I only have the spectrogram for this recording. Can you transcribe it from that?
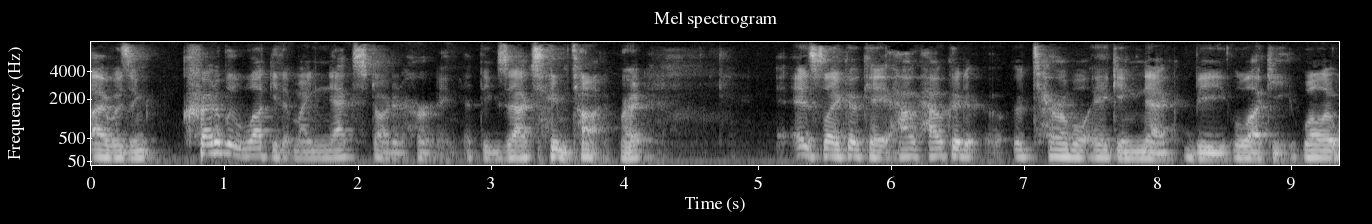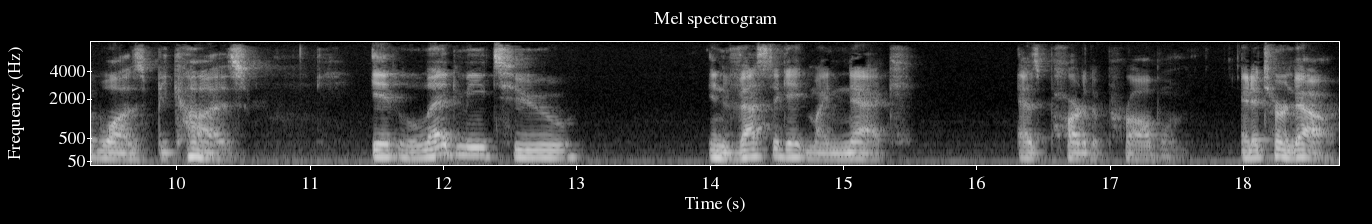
I was incredibly lucky that my neck started hurting at the exact same time, right? It's like, okay, how, how could a terrible aching neck be lucky? Well, it was because it led me to investigate my neck as part of the problem. And it turned out,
